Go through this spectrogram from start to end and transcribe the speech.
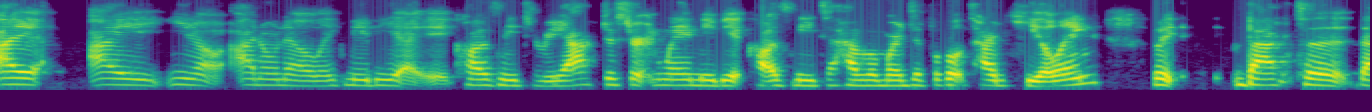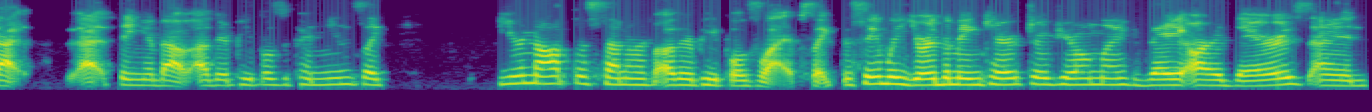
i I, you know, I don't know, like maybe it caused me to react a certain way. Maybe it caused me to have a more difficult time healing. But back to that that thing about other people's opinions, like you're not the center of other people's lives. Like the same way you're the main character of your own life, they are theirs, and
